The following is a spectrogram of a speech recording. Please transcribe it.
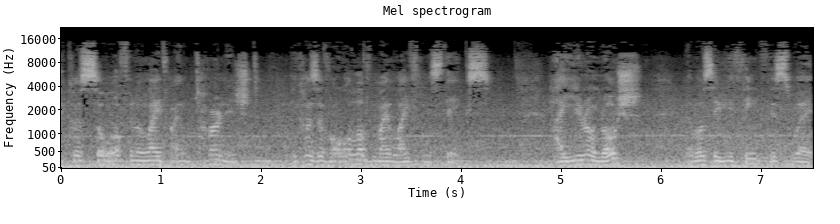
because so often in life I am tarnished because of all of my life mistakes. Hayiro Rosh, I will say, you think this way,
